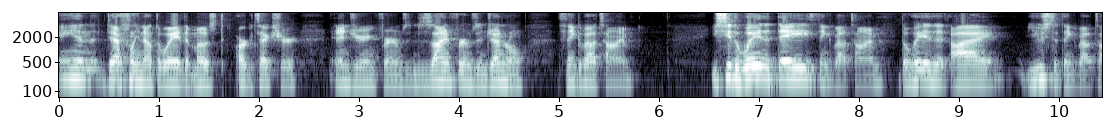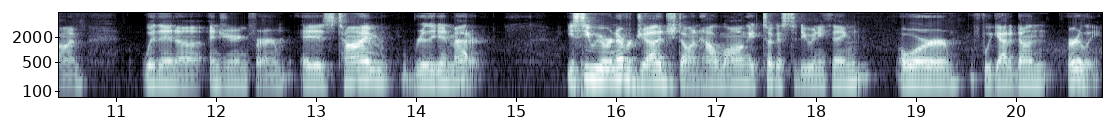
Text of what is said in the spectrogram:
and definitely not the way that most architecture and engineering firms and design firms in general think about time. You see, the way that they think about time, the way that I used to think about time within an engineering firm, is time really didn't matter. You see, we were never judged on how long it took us to do anything or if we got it done early.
